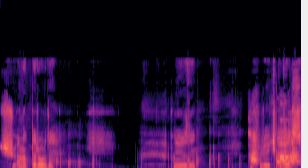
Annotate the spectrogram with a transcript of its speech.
Şu anahtar orada. Bu yüzden şuraya çıkacağız.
